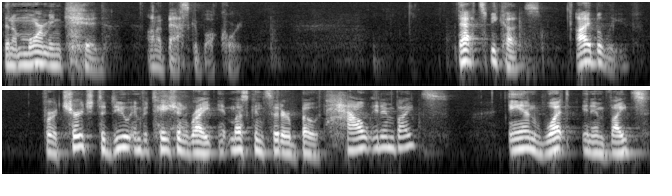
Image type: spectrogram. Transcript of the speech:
than a Mormon kid on a basketball court. That's because I believe for a church to do invitation right, it must consider both how it invites and what it invites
